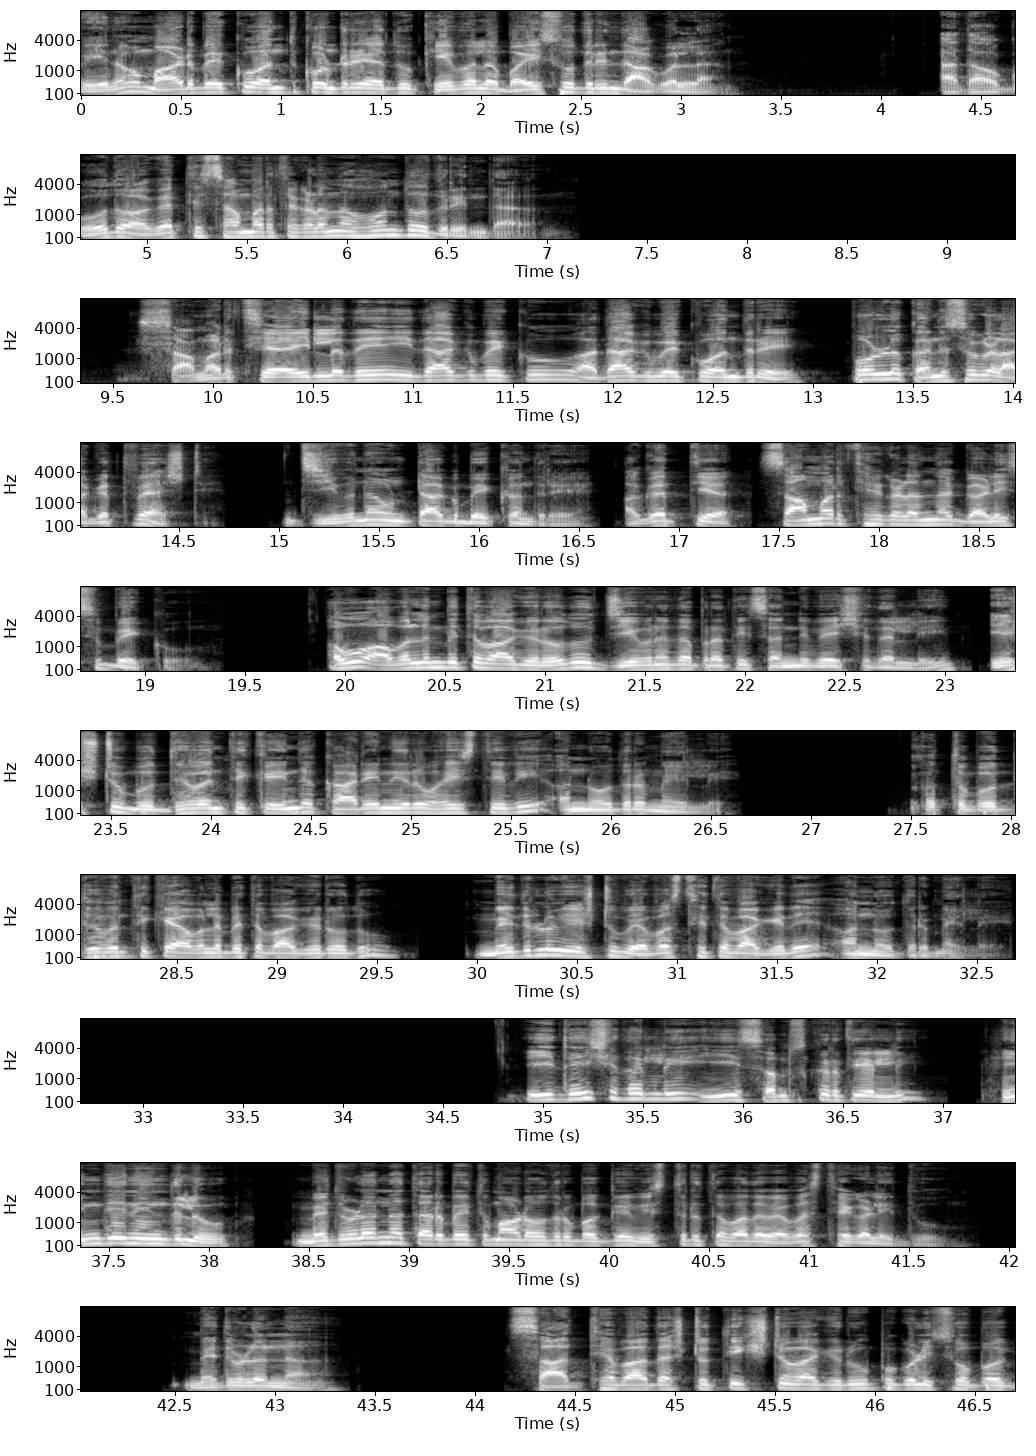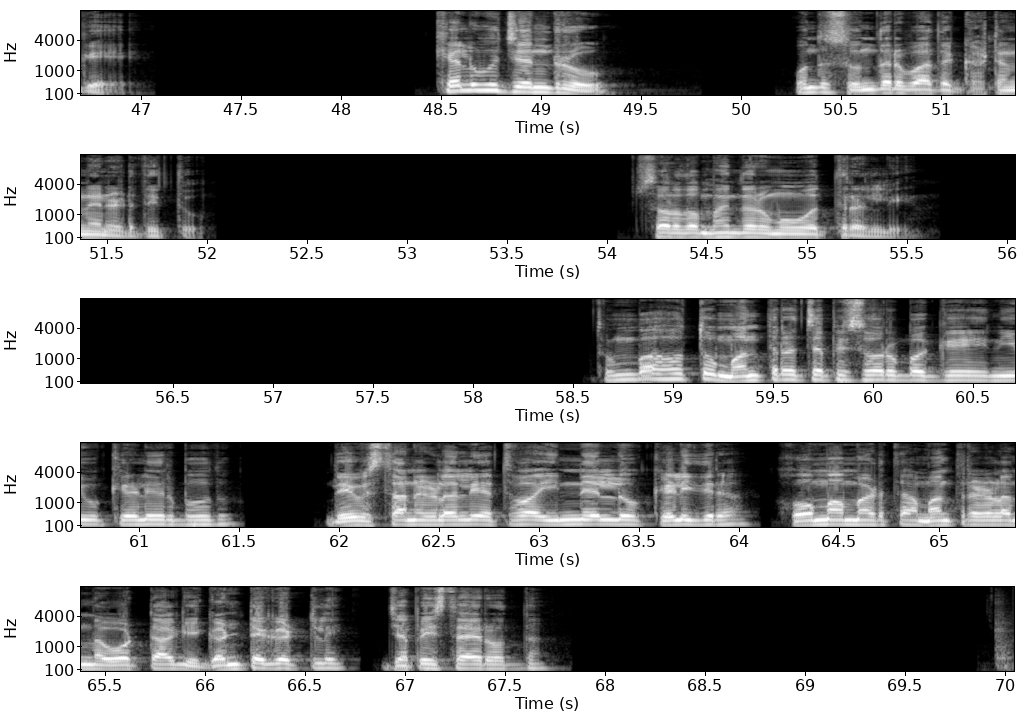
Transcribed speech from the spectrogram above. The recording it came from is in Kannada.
ನಾವೇನೋ ಮಾಡಬೇಕು ಅಂದ್ಕೊಂಡ್ರೆ ಅದು ಕೇವಲ ಬಯಸೋದ್ರಿಂದ ಆಗೋಲ್ಲ. ಅದಾಗೋದು ಅಗತ್ಯ ಸಾಮರ್ಥ್ಯಗಳನ್ನು ಹೊಂದೋದ್ರಿಂದ. ಸಾಮರ್ಥ್ಯ ಇಲ್ಲದೆ ಇದಾಗಬೇಕು, ಅದಾಗಬೇಕು ಅಂದ್ರೆ ಪೊಳ್ಳು ಕನಸುಗಳಾಗತ್ವೆ ಅಷ್ಟೆ. ಜೀವನ ಉಂಟಾಗಬೇಕಂದ್ರೆ ಅಗತ್ಯ ಸಾಮರ್ಥ್ಯಗಳನ್ನ ಗಳಿಸಬೇಕು. ಅವು ಅವಲಂಬಿತವಾಗಿರೋದು ಜೀವನದ ಪ್ರತಿ ಸನ್ನಿವೇಶದಲ್ಲಿ ಎಷ್ಟು ಬುದ್ಧಿವಂತಿಕೆಯಿಂದ ಕಾರ್ಯನಿರ್ವಹಿಸ್ತೀವಿ ಅನ್ನೋದರ ಮೇಲೆ. ಮತ್ತು ಬುದ್ಧಿವಂತಿಕೆ ಅವಲಂಬಿತವಾಗಿರೋದು ಮೆದುಳು ಎಷ್ಟು ವ್ಯವಸ್ಥಿತವಾಗಿದೆ ಅನ್ನೋದ್ರ ಮೇಲೆ. ಈ ದೇಶದಲ್ಲಿ, ಈ ಸಂಸ್ಕೃತಿಯಲ್ಲಿ ಹಿಂದಿನಿಂದಲೂ ಮೆದುಳನ್ನು ತರಬೇತು ಮಾಡೋದ್ರ ಬಗ್ಗೆ ವಿಸ್ತೃತವಾದ ವ್ಯವಸ್ಥೆಗಳಿದ್ವು. ಮೆದುಳನ್ನ ಸಾಧ್ಯವಾದಷ್ಟು ತೀಕ್ಷ್ಣವಾಗಿ ರೂಪುಗೊಳಿಸುವ ಬಗ್ಗೆ ಕೆಲವು ಜನರು ಒಂದು ಸುಂದರವಾದ ಘಟನೆ ನಡೆದಿತ್ತು. ಸಾವಿರದ ಒಂಬೈನೂರ ಮೂವತ್ತರಲ್ಲಿ. ತುಂಬಾ ಹೊತ್ತು ಮಂತ್ರ ಜಪಿಸೋರ ಬಗ್ಗೆ ನೀವು ಕೇಳಿರಬಹುದು. ದೇವಸ್ಥಾನಗಳಲ್ಲಿ ಅಥವಾ ಇನ್ನೆಲ್ಲೂ ಕೇಳಿದಿರಾ ಹೋಮ ಮಾಡ್ತಾ ಮಂತ್ರಗಳನ್ನ ಒಟ್ಟಾಗಿ ಗಂಟೆಗಟ್ಟಲೆ ಜಪಿಸ್ತಾ ಇರೋದ್ನ?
